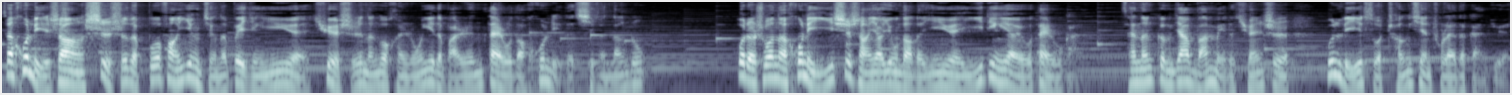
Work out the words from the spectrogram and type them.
在婚礼上适时的播放应景的背景音乐，确实能够很容易的把人带入到婚礼的气氛当中。或者说呢，婚礼仪式上要用到的音乐一定要有代入感，才能更加完美的诠释婚礼所呈现出来的感觉。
